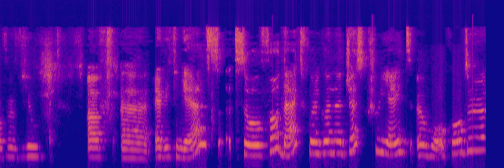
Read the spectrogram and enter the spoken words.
overview of uh, everything else. So for that, we're gonna just create a work order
